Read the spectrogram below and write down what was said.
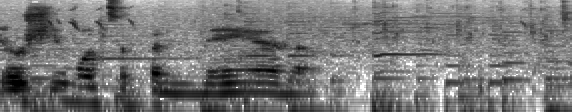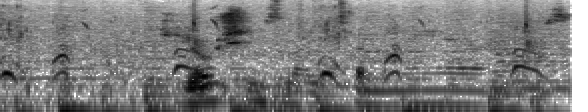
Yoshi wants a banana. Yoshi's like bananas.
